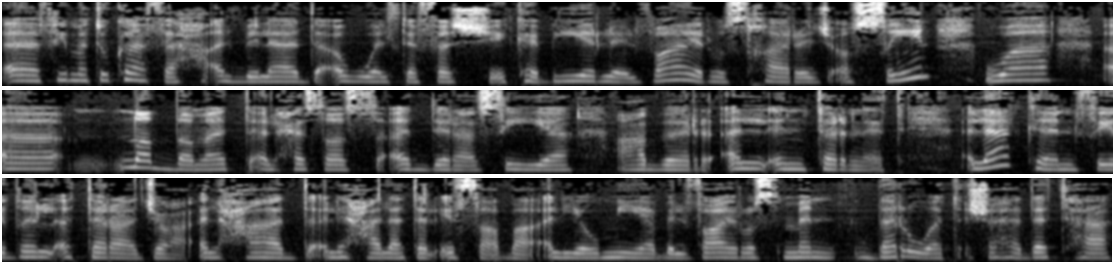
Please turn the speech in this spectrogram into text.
آه، فيما تكافح البلاد أول تفشي كبير للفيروس خارج الصين ونظمت الحصص الدراسية عبر الإنترنت. لكن في ظل التراجع الحاد لحالات الإصابة اليومية بالفيروس من ذروة شهدتها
